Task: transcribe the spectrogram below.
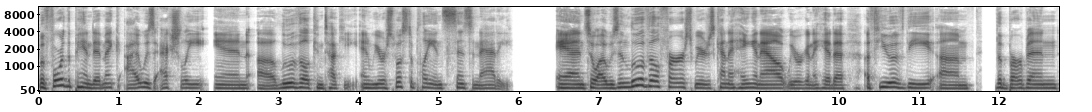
Before the pandemic, I was actually in uh, Louisville, Kentucky, and we were supposed to play in Cincinnati. And so I was in Louisville first. We were just kind of hanging out. We were going to hit a, a few of the um, the bourbon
